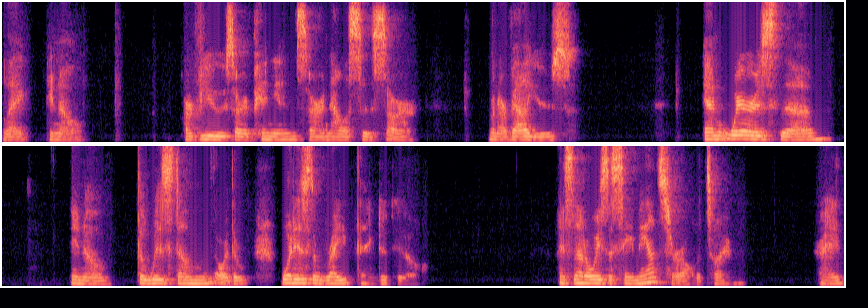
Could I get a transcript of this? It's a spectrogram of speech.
Like, you know, our views, our opinions, our analysis, our and our values. And where is the, you know, the wisdom or the what is the right thing to do? It's not always the same answer all the time, right?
